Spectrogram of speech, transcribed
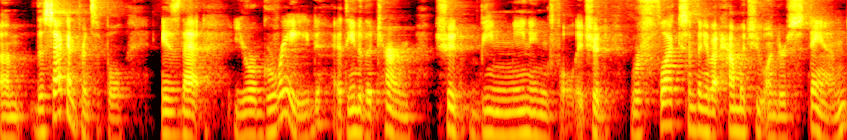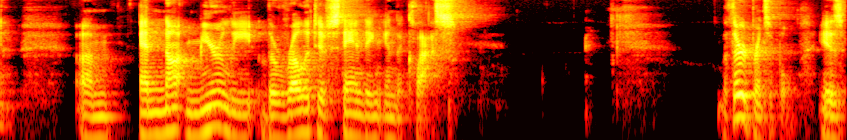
Um, the second principle is that your grade at the end of the term should be meaningful. It should reflect something about how much you understand um, and not merely the relative standing in the class. The third principle is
